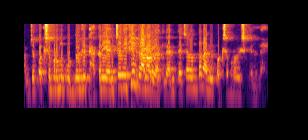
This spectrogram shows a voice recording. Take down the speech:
आमचे पक्षप्रमुख उद्धवजी ठाकरे यांच्या देखील कानावर घातले आणि त्याच्यानंतर आम्ही पक्षप्रवेश केलेला आहे.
